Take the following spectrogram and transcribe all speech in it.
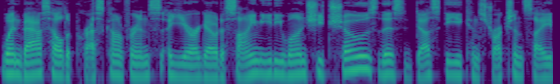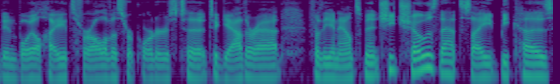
When Bass held a press conference a year ago to sign ED1, she chose this dusty construction site in Boyle Heights for all of us reporters to, to gather at for the announcement. She chose that site because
